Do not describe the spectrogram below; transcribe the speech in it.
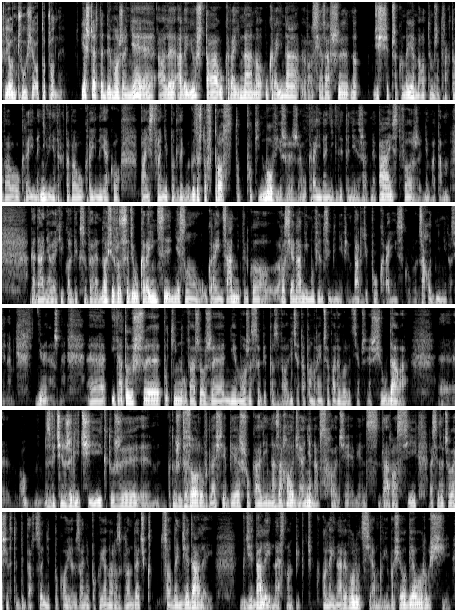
Czyli on czuł się otoczony. Jeszcze wtedy może nie, ale, ale już ta Ukraina, no Ukraina, Rosja zawsze, no Dziś się przekonujemy o tym, że traktowała Ukrainę, nigdy nie traktowała Ukrainy jako państwa niepodległego. Zresztą wprost to Putin mówi, że, że Ukraina nigdy to nie jest żadne państwo, że nie ma tam gadania o jakiejkolwiek suwerenności, że w zasadzie Ukraińcy nie są Ukraińcami, tylko Rosjanami mówiącymi, nie wiem, bardziej po ukraińsku, zachodnimi Rosjanami. Niewyraźne. E, I na to już e, Putin uważał, że nie może sobie pozwolić, a ta pomarańczowa rewolucja przecież się udała. Zwyciężyli ci, którzy, którzy wzorów dla siebie szukali na zachodzie, a nie na wschodzie. Więc dla Rosji, Rosja zaczęła się wtedy bardzo zaniepokojona rozglądać, co będzie dalej, gdzie dalej nastąpi kolejna rewolucja. Mówiło się o Białorusi.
